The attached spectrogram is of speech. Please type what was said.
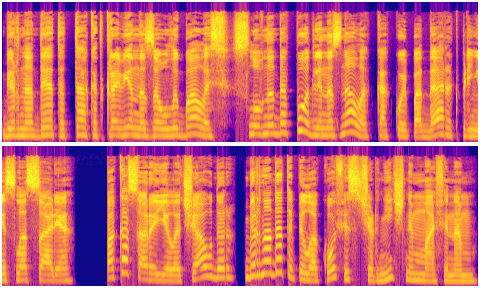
Бернадетта так откровенно заулыбалась, словно доподлинно знала, какой подарок принесла Саре. Пока Сара ела чаудер, Бернадетта пила кофе с черничным маффином.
